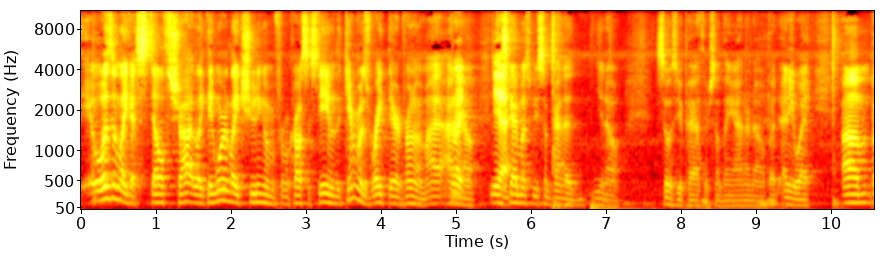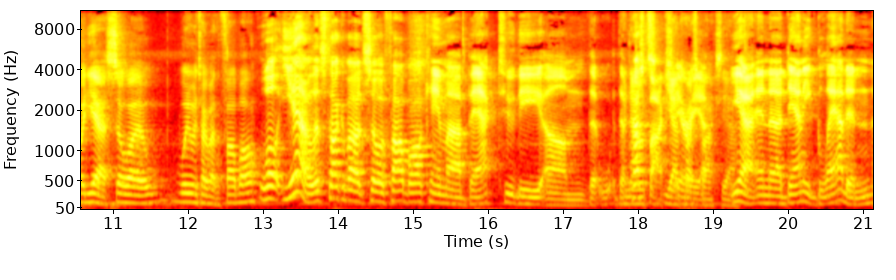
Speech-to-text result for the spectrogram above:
It wasn't like a stealth shot. Like they weren't like shooting him from across the stadium. The camera was right there in front of him. I, I don't Right. know. Yeah. This guy must be some kind of you know sociopath or something. I don't know. But anyway, um, but yeah. So uh, what do you want to talk about? The foul ball? Well, yeah. Let's talk about. So a foul ball came uh, back to the um, the, the press box yeah, press area. box, yeah. yeah, and uh, Danny Gladden.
